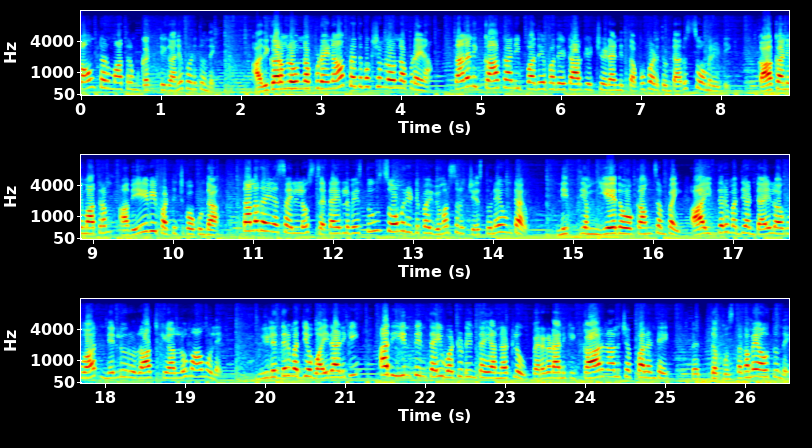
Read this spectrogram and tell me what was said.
కౌంటర్ మాత్రం గట్టిగానే పడుతుంది. అధికారంలో ఉన్నప్పుడైనా ప్రతిపక్షంలో ఉన్నప్పుడైనా తనని కాకాని పదే పదే టార్గెట్ చేయడాన్ని తప్పుపడుతుంటారు సోమిరెడ్డి. కాకాని మాత్రం అవేవీ పట్టించుకోకుండా తనదైన శైలిలో సెటైర్లు వేస్తూ సోమిరెడ్డిపై విమర్శలు చేస్తూనే ఉంటారు. నిత్యం ఏదో ఒక అంశంపై ఆ ఇద్దరి మధ్య డైలాగ్ వార్ నెల్లూరు రాజకీయాల్లో మామూలే. వీళ్ళిద్దరి మధ్య వైరానికి అది ఇంతింతై వడ్డుడింతై అన్నట్లు పెరగడానికి కారణాలు చెప్పాలంటే పెద్ద పుస్తకమే అవుతుంది.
